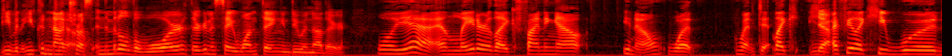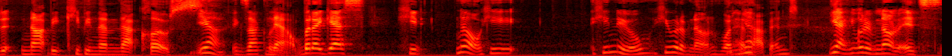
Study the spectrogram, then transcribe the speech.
Even you could not No. trust in the middle of a war. They're going to say one thing and do another. Well, yeah, and later, like finding out, you know, what went down. Like, he- Yeah. I feel like he would not be keeping them that close Yeah, exactly. now. But I guess he no, he he knew he would have known what had Yeah. happened. Yeah, he would have known. It's.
